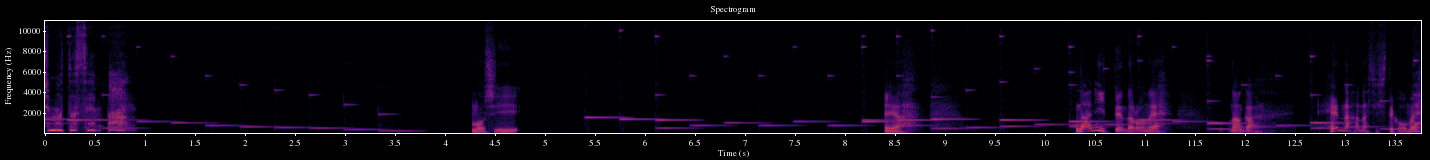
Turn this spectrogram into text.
橋本先輩。もしいや何言ってんだろうね。なんか変な話してごめん。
